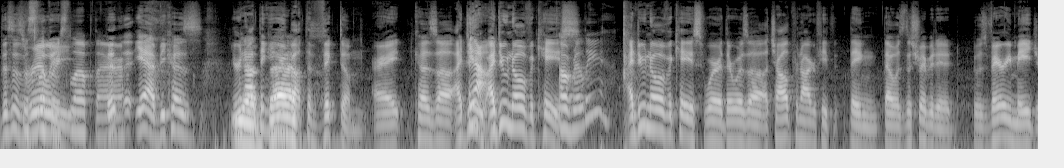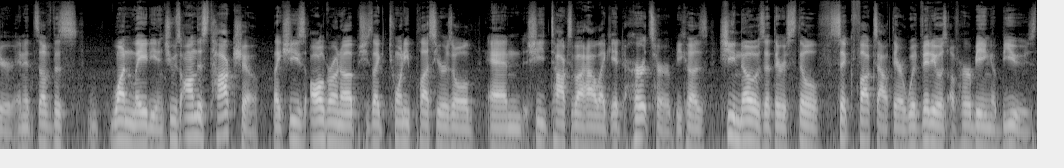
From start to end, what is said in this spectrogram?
This is The slippery really slope there. Th- th- yeah, because you're Yeah, not thinking about the victim. All right, because uh, I do. Yeah. I do know of a case. Oh, really? I do know of a case where there was a, a child pornography th- thing that was distributed. It was very major, and it's of this one lady, and she was on this talk show. Like she's all grown up, she's like 20 plus years old, and she talks about how like it hurts her because she knows that there's still sick fucks out there with videos of her being abused.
